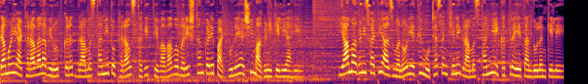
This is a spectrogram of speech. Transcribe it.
त्यामुळे या ठरावाला विरोध करत ग्रामस्थांनी तो ठराव स्थगित ठेवावा व वरिष्ठांकडे पाठवू नये अशी मागणी केली आहे. या मागणीसाठी आज मनोर येथे मोठ्या संख्येने ग्रामस्थांनी एकत्र येत आंदोलन केले.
